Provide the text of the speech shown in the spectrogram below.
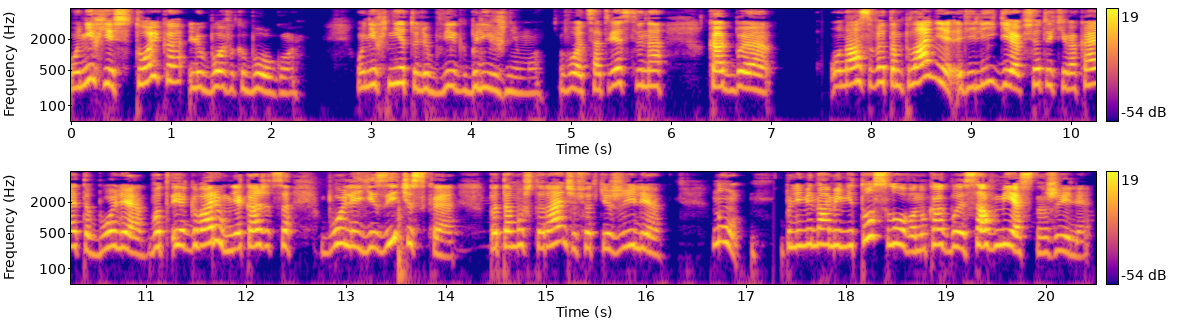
У них есть только любовь к Богу. У них нету любви к ближнему. Вот, соответственно, как бы у нас в этом плане религия все-таки какая-то более, вот я говорю, мне кажется, более языческая, потому что раньше все-таки жили, ну, племенами не то слово, но как бы совместно жили.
